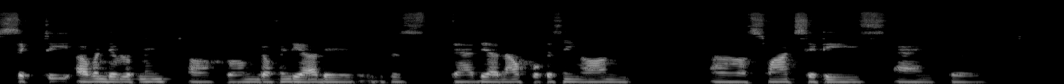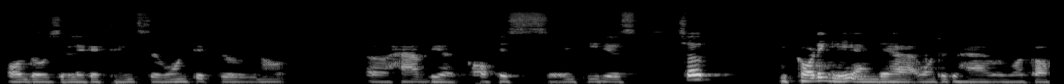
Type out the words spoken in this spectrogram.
City urban development of government of India. They because they are, they are now focusing on uh, smart cities and uh, all those related things. They wanted to you know uh, have their office interiors. So accordingly, and they have wanted to have a work of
